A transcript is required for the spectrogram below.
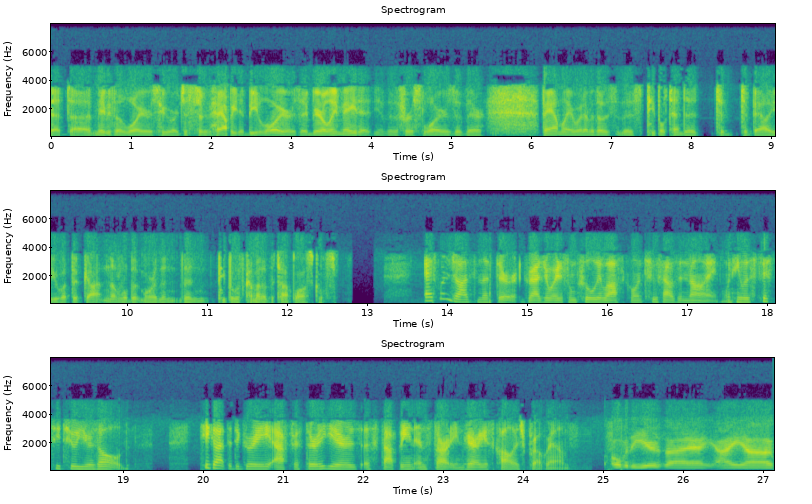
that uh maybe the lawyers who are just sort of happy to be lawyers they barely made it you know they're the first lawyers of their family or whatever those those people tend to to to value what they've gotten a little bit more than than people who've come out of the top law schools Edwin Johnson III graduated from Cooley Law School in 2009 when he was 52 years old. He got the degree after 30 years of stopping and starting various college programs. Over the years, I I uh,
